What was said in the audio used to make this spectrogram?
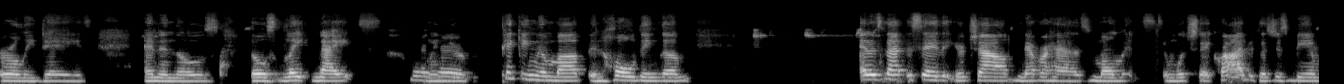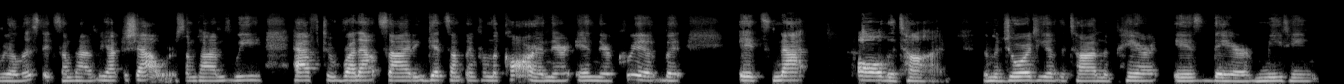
early days and in those those late nights mm-hmm. when you're picking them up and holding them and it's not to say that your child never has moments in which they cry because just being realistic, sometimes we have to shower. Sometimes we have to run outside and get something from the car and they're in their crib, but it's not all the time. The majority of the time, the parent is there meeting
